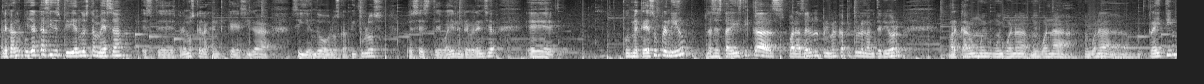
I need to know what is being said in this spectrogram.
Alejandro, pues ya casi despidiendo esta mesa, este, esperemos que la gente que siga siguiendo los capítulos, pues este, vaya en reverencia. Eh, pues me quedé sorprendido. Las estadísticas para hacer el primer capítulo del anterior marcaron muy, muy buena, muy buena, muy buena rating.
